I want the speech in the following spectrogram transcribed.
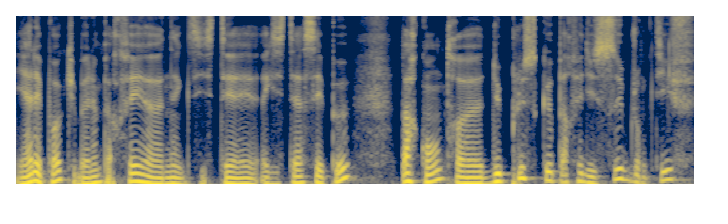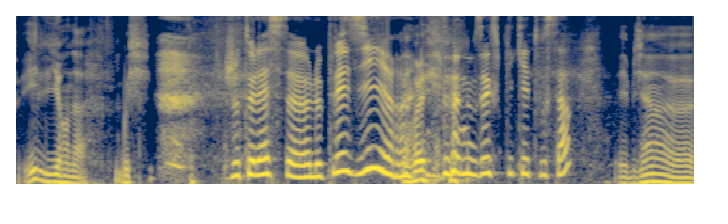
Et à l'époque, bah, l'imparfait euh, n'existait existait assez peu. Par contre, euh, du plus que parfait du subjonctif, il y en a. Oui. Je te laisse euh, le plaisir de nous expliquer tout ça. Eh bien,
